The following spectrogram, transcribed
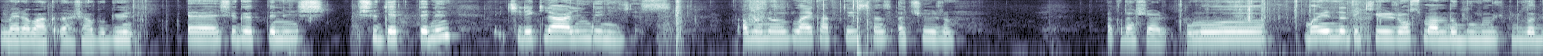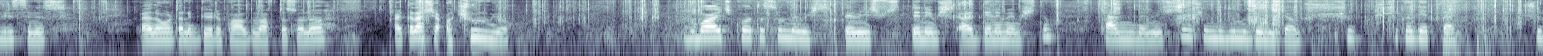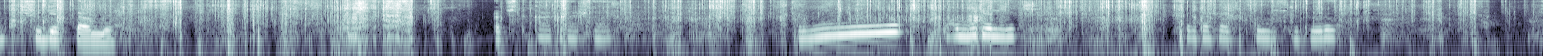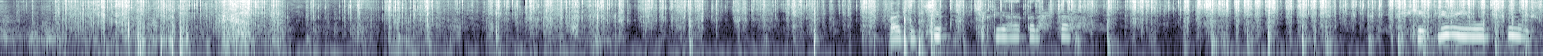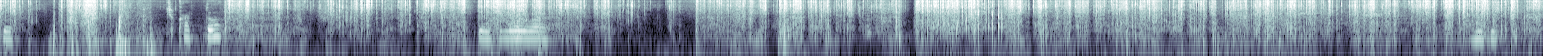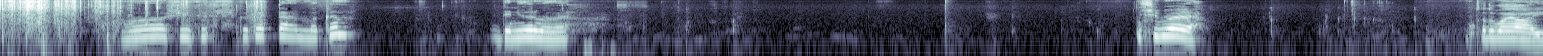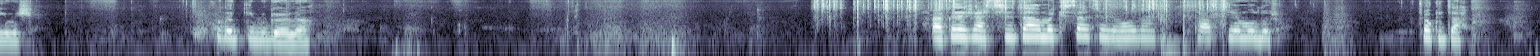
Merhaba arkadaşlar. Bugün eee şu göttenin şu gettenin çilekli halini deneyeceğiz. Abone olup like attıysanız açıyorum. Arkadaşlar bunu Marina'daki Rossmann'da bulmuş, bulabilirsiniz. Ben de oradan görüp aldım hafta sonu. Arkadaşlar açılmıyor. Dubai çikolatasını demiş, demiş, denemiş, denememiştim. Kendim demiştim. Şimdi bunu deneyeceğim. Şu, şu kagetten. Şu, şu getten mi? Açtık arkadaşlar. Uuu, ne gelecek? Arkadaşlar bunu çekiyorum. Hadi çık çıkıyor arkadaşlar. Çiçekli ve yoğurtluymuş bu. Çıkarttım. Yazıları var. Aa, şu köketten bakın. Deniyorum hemen. İçi böyle. Tadı bayağı iyiymiş. Şuradaki gibi görünüyor. Arkadaşlar siz de almak isterseniz vallahi tavsiyem olur. Çok güzel.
